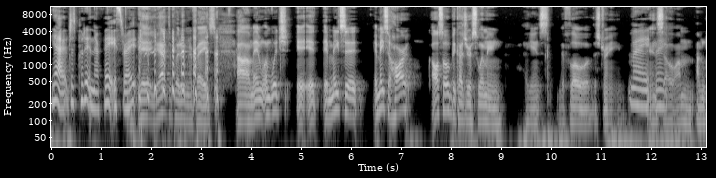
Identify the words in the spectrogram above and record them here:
Yeah, just put it in their face, right? yeah, you have to put it in their face, um, and, and which it, it it makes it it makes it hard also because you're swimming against the flow of the stream. Right. And right. so I'm I'm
